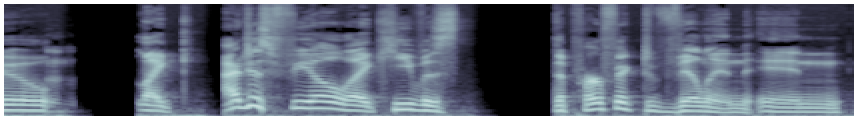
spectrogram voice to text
who, Mm. like, I just feel like he was the perfect villain in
